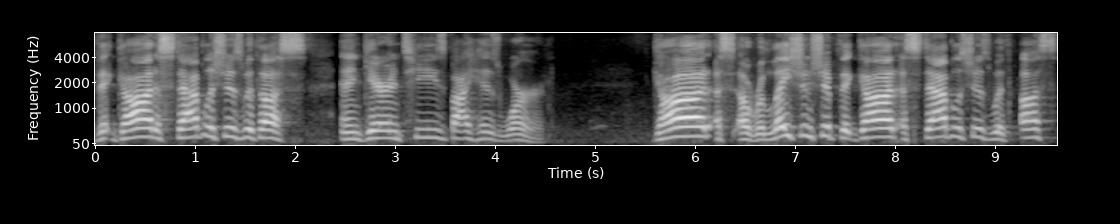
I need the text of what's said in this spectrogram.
that God establishes with us and guarantees by His Word. God, a, a relationship that God establishes with us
